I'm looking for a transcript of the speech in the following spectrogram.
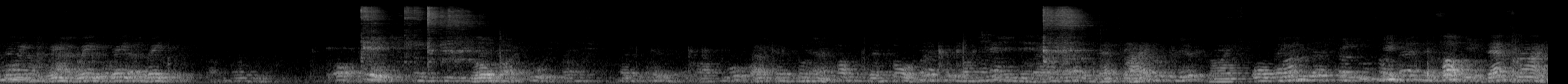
Wait, wait, wait, wait. Oh, no. That's right. Like Open. Hip. Hop. That's right.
